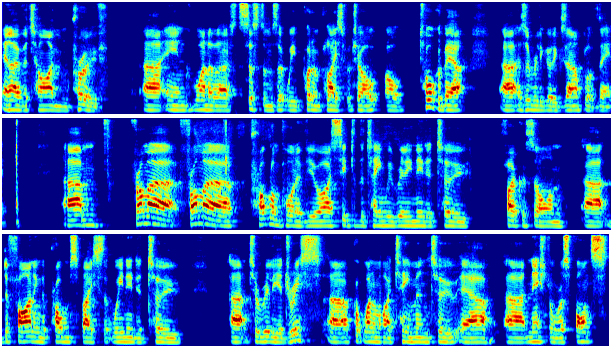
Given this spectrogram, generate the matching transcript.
and over time improve. Uh, and one of the systems that we put in place, which I'll, I'll talk about, uh, is a really good example of that. Um, from a from a problem point of view, I said to the team we really needed to focus on uh, defining the problem space that we needed to uh, to really address. Uh, I put one of my team into our uh, national response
